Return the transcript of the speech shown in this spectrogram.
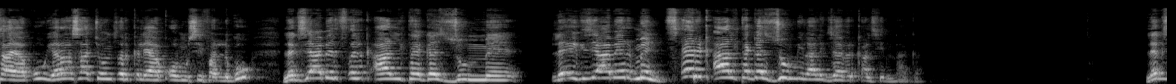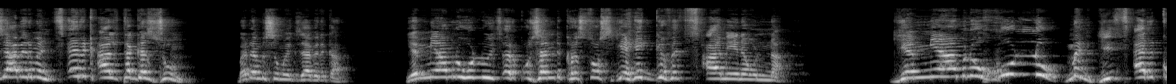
ሳያውቁ የራሳቸውን ጽድቅ ሊያቆሙ ሲፈልጉ ለእግዚአብሔር ጽድቅ አልተገዙም። ለእግዚአብሔር ምን ጽድቅ አልተገዙም ይላል እግዚአብሔር ቃል ሲናገር። ለእግዚአብሔር ምን ጽድቅ አልተገዙም። በደንብ ስሙ የእግዚአብሔር ቃል የሚያምኑ ሁሉ ይጸድቁ ዘንድ ክርስቶስ የሕግ ፍጻሜ ነውና የሚያምኑ ሁሉ ምን ይጸድቁ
